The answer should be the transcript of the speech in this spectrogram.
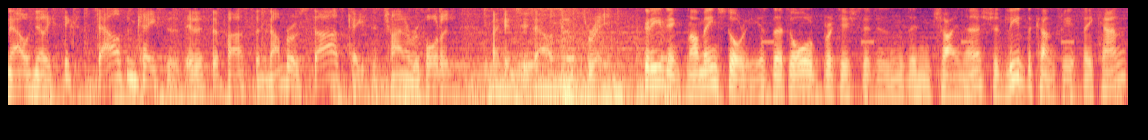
Now, with nearly 6,000 cases, it has surpassed the number of SARS cases China reported back in 2003. Good evening. Our main story is that all British citizens in China should leave the country if they can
